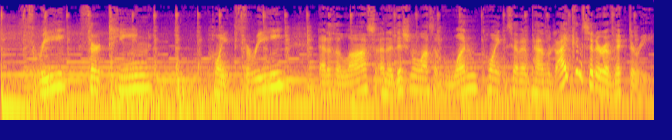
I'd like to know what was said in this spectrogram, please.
313.3. That is a loss, an additional loss of 1.7 pounds, which I consider a victory.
